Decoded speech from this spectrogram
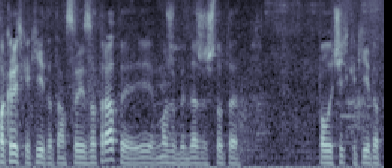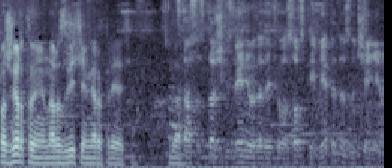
покрыть какие-то там свои затраты и, может быть, даже что-то получить какие-то пожертвования на развитие мероприятия. Да. Стас, а с точки зрения вот этой философской имеет это значение?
